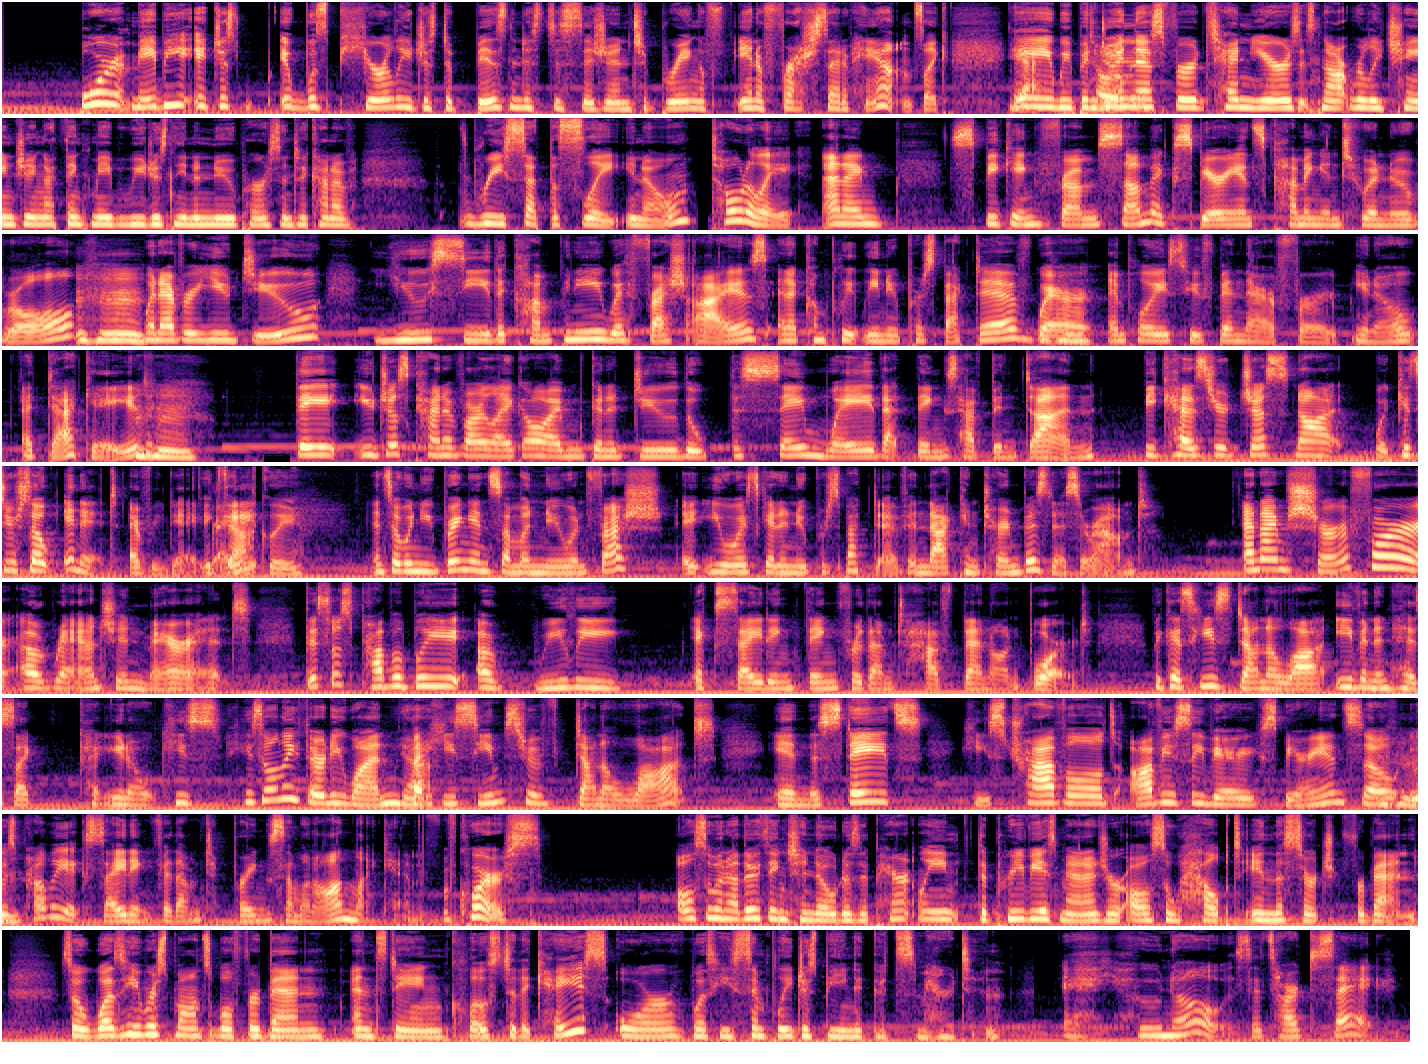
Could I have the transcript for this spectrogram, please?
Or maybe it just it was purely just a business decision to bring in a fresh set of hands. Like, hey, Yeah, we've been totally. doing this for 10 years. It's not really changing. I think maybe we just need a new person to kind of reset the slate, you know? Totally. And I'm speaking from some experience coming into a new role. Mm-hmm. Whenever you do, you see the company with fresh eyes and a completely new perspective where Mm-hmm. employees who've been there for, you know, a decade, they you just kind of are like, "Oh, I'm going to do the the same way that things have been done." Because you're just not, because you're so in it every day, right? Exactly. And so when you bring in someone new and fresh, it, you always get a new perspective, and that can turn business around. And I'm sure for a ranch in Merritt, this was probably a really exciting thing for them to have Ben on board because he's done a lot, even in his like, you know, he's he's only 31, Yeah. but he seems to have done a lot in the states. He's traveled, obviously very experienced, so it was mm-hmm. probably exciting for them to bring someone on like him. Of course. Also, another thing to note is apparently the previous manager also helped in the search for Ben. So, was he responsible for Ben and staying close to the case, or was he simply just being a good Samaritan? Eh, Who knows? It's hard to say.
